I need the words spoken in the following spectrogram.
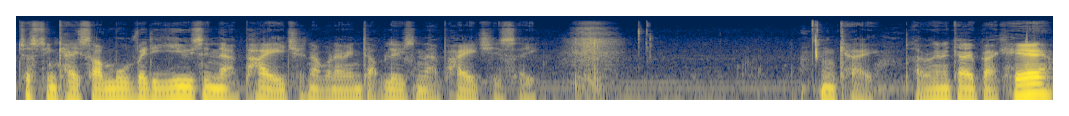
just in case I'm already using that page and I want to end up losing that page you see okay so we're going to go back here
